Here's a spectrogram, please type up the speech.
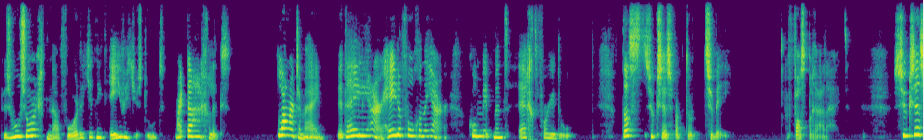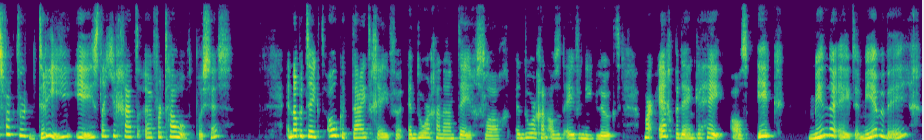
Dus hoe zorg je er nou voor dat je het niet eventjes doet, maar dagelijks? Langer termijn, dit hele jaar, hele volgende jaar. Commitment echt voor je doel. Dat is succesfactor 2. Vastberadenheid. Succesfactor 3 is dat je gaat uh, vertrouwen op het proces. En dat betekent ook het tijd geven en doorgaan aan tegenslag en doorgaan als het even niet lukt. Maar echt bedenken, hé, hey, als ik minder eet en meer beweeg,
